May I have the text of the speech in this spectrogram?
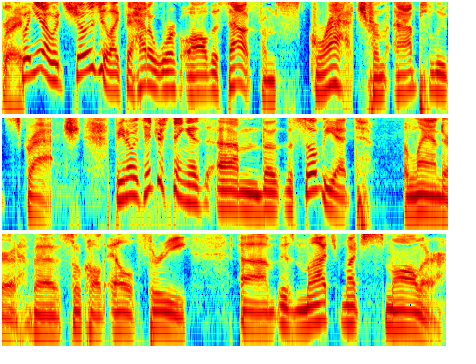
Right. But you know, it shows you like they had to work all this out from scratch, from absolute scratch. But you know, what's interesting is um, the the Soviet lander, the so-called L three, um, is much much smaller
